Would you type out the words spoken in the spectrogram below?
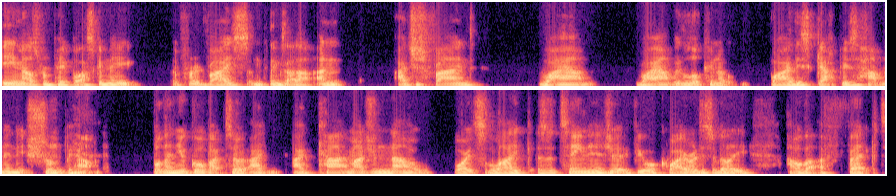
emails from people asking me for advice and things like that, and I just find why aren't why aren't we looking at why this gap is happening? It shouldn't be Yeah. happening. But then you go back to I I can't imagine now what it's like as a teenager if you acquire a disability, how that affect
